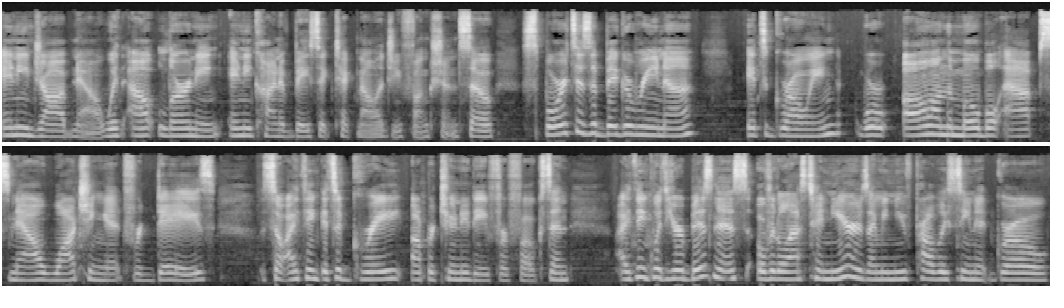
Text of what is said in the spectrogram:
any job now without learning any kind of basic technology function. So, sports is a big arena. It's growing. We're all on the mobile apps now, watching it for days. So I think it's a great opportunity for folks. And I think with your business over the last 10 years, I mean, you've probably seen it grow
